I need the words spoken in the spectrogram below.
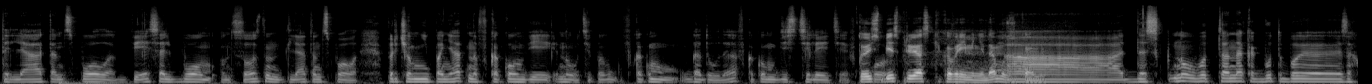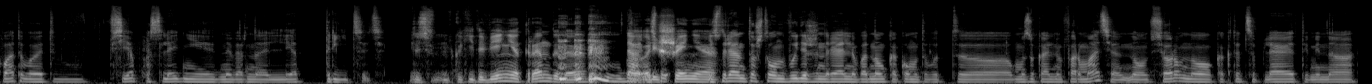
для танцпола. Весь альбом, он создан для танцпола. Причем непонятно в каком ве... ну, типа, в каком году, да, в каком десятилетии. в То есть каком- без привязки ко времени, да, музыка? а, да ск- ну, вот она как будто бы захватывает все последние, наверное, лет 30. То есть если- какие-то веяния, тренды, да? Да, Э, решения. Несмотря на то, что он выдержан реально в одном каком-то вот э, музыкальном формате, но он все равно как-то цепляет именно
